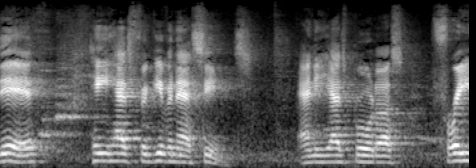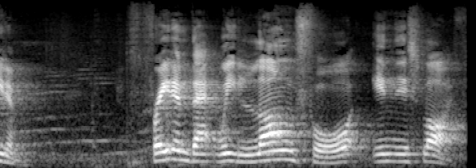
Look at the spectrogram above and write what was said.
death, he has forgiven our sins and he has brought us freedom freedom that we long for in this life.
